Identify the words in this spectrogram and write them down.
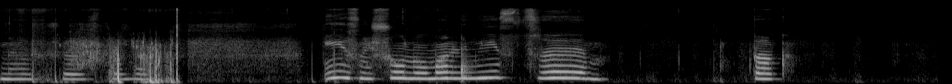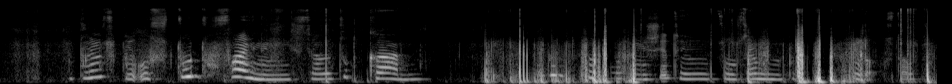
Я вже зробив. І знайшов нормальне місце. Так. В принципі, ось тут файне місце, але тут камінь. Тут, тут можна і жити, цю землю туди поставити.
